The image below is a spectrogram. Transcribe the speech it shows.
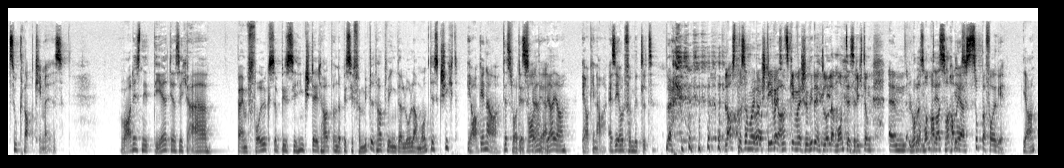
zu knapp gekommen ist. War das nicht der, der sich auch beim Volk so ein bisschen hingestellt hat und ein bisschen vermittelt hat wegen der Lola Montes Geschichte? Ja, genau. Das war das, das war. Ja, ja. Ja, genau. Also er hat vermittelt. Lasst uns einmal da stehen, weil ja. sonst gehen wir schon wieder in Lola Montes Richtung. Ähm, Lola aber Montes aber haben wir ja eine super Folge. Ja,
